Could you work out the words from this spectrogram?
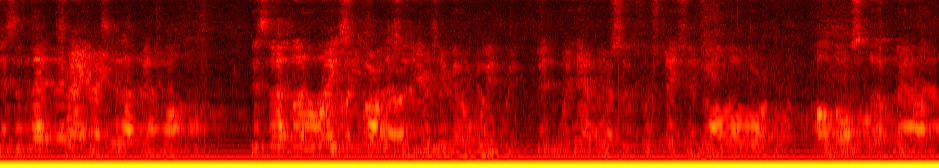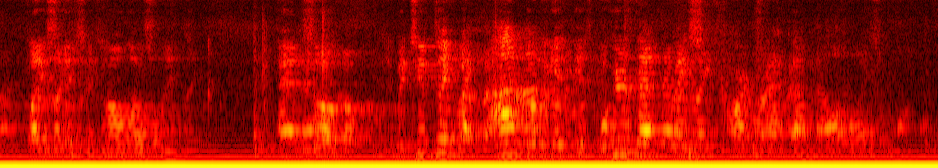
This is that train that I've been wanting. This is that little race car. This is years ago. We, we, have those superstations all over, all those stuff now, PlayStations and all those things. And so, but you think about, I'm going to get this. Well, here's that racing car track I've always wanted.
